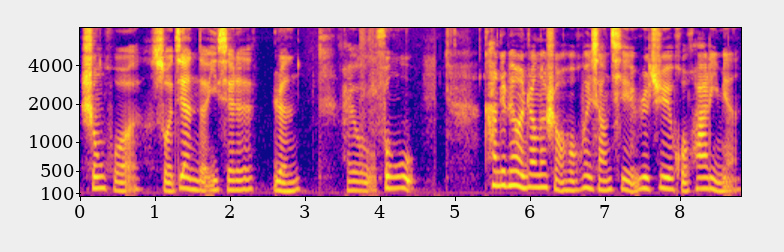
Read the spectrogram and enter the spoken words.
生活所见的一些人，还有风物。看这篇文章的时候，会想起日剧《火花》里面。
